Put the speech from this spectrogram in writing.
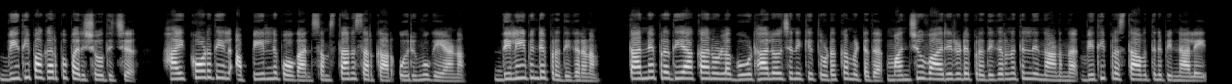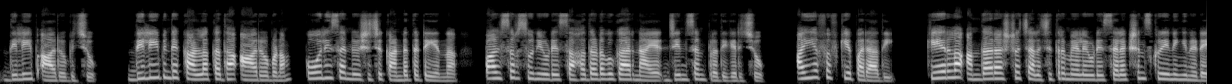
വിധി പകർപ്പ് പരിശോധിച്ച് ഹൈക്കോടതിയിൽ അപ്പീലിന് പോകാൻ സംസ്ഥാന സർക്കാർ ഒരുങ്ങുകയാണ്. ദിലീപിന്റെ പ്രതികരണം. തന്നെ പ്രതിയാക്കാനുള്ള ഗൂഢാലോചനയ്ക്ക് തുടക്കമിട്ടത് മഞ്ജു വാര്യരുടെ പ്രതികരണത്തിൽ നിന്നാണെന്ന് വിധി പ്രസ്താവത്തിന് പിന്നാലെ ദിലീപ് ആരോപിച്ചു. ദിലീപിന്റെ കള്ളക്കഥ ആരോപണം പോലീസ് അന്വേഷിച്ച് കണ്ടെത്തട്ടെയെന്ന് പൾസർ സുനിയുടെ സഹതടവുകാരനായ ജിൻസൺ പ്രതികരിച്ചു. ഐ എഫ് എഫ് കെ പരാതി. കേരള അന്താരാഷ്ട്ര ചലച്ചിത്രമേളയുടെ സെലക്ഷൻ സ്ക്രീനിംഗിനിടെ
